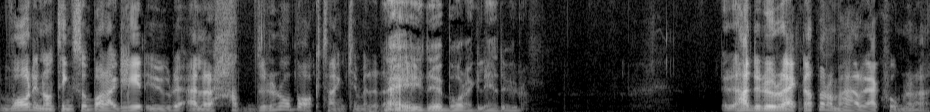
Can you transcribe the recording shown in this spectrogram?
var det någonting som bara gled ur eller hade du någon baktanke med det där? Nej, det bara gled ur. Hade du räknat med de här reaktionerna?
